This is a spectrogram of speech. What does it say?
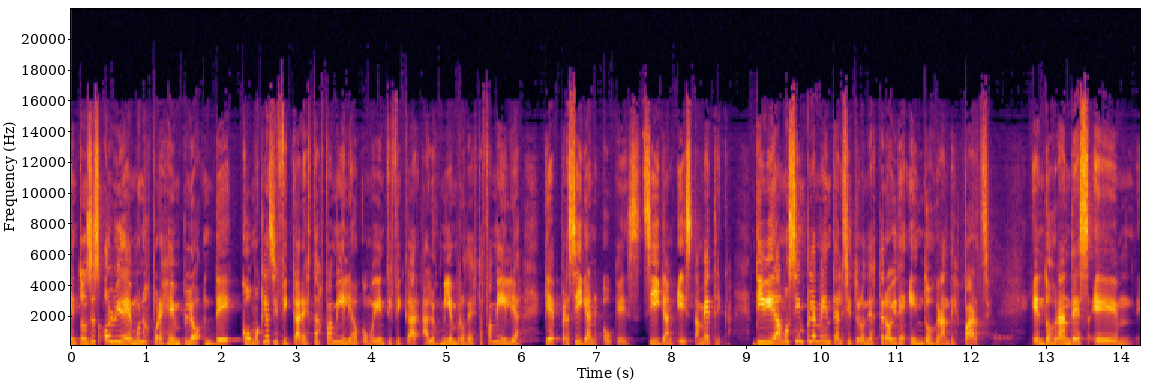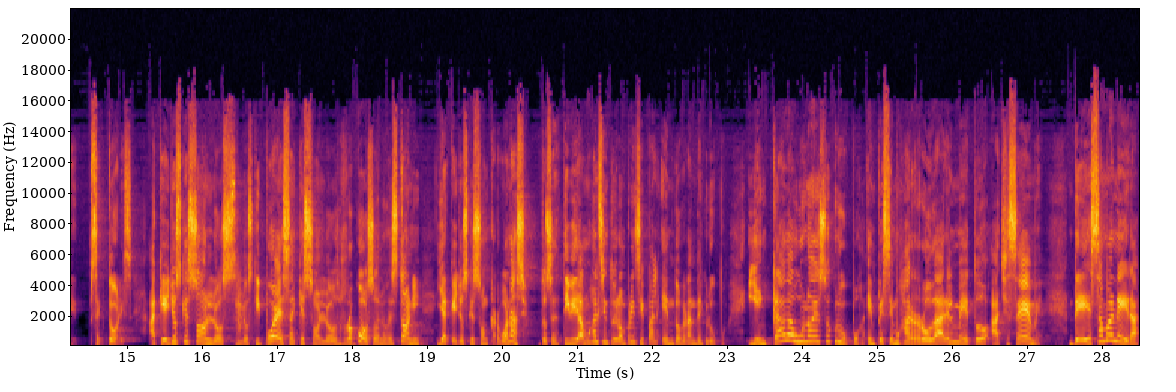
entonces, olvidémonos, por ejemplo, de cómo clasificar estas familias o cómo identificar a los miembros de esta familia que persigan o que sigan esta métrica. Dividamos simplemente al cinturón de asteroides en dos grandes partes, en dos grandes eh, sectores. Aquellos que son los, los tipo S, que son los rocosos, los stony, y aquellos que son carbonáceos. Entonces, dividamos el cinturón principal en dos grandes grupos. Y en cada uno de esos grupos empecemos a rodar el método HCM. De esa manera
